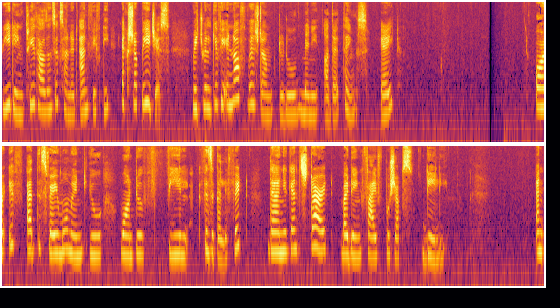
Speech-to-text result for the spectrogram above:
reading 3650 extra pages which will give you enough wisdom to do many other things right? Or if at this very moment you want to feel physically fit then you can start by doing 5 push-ups daily. And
